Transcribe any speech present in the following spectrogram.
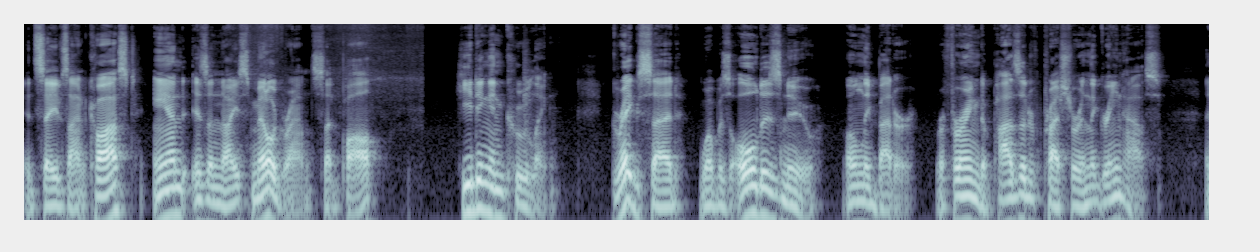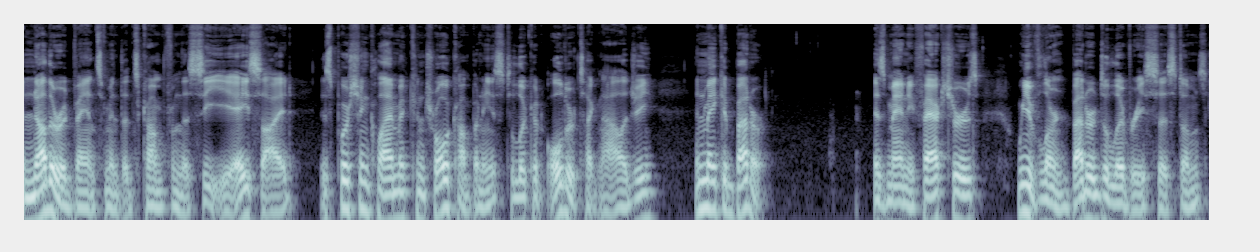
It saves on cost and is a nice middle ground, said Paul. Heating and cooling. Greg said, What was old is new, only better, referring to positive pressure in the greenhouse. Another advancement that's come from the CEA side is pushing climate control companies to look at older technology and make it better. As manufacturers, we have learned better delivery systems,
